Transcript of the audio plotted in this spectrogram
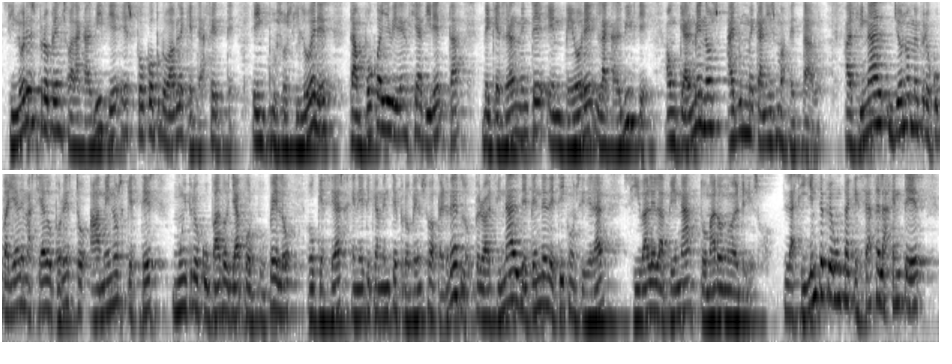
Si no eres propenso a la calvicie, es poco probable que te afecte. E incluso si lo eres, tampoco hay evidencia directa de que realmente empeore la calvicie, aunque al menos hay un mecanismo afectado. Al final, yo no me preocuparía demasiado por esto, a menos que estés muy preocupado ya por tu pelo o que seas genéticamente propenso a perderlo, pero al final depende de ti considerar si vale la pena tomar o no el riesgo. La siguiente pregunta que se hace la gente es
